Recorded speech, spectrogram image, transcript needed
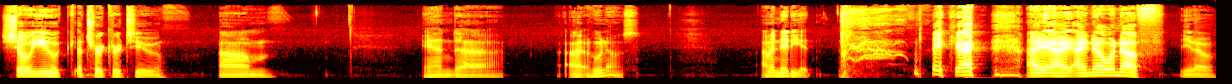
show you a, a, trick or two. Um, and uh, uh, who knows? I'm an idiot. like I, I, I know enough. You know,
